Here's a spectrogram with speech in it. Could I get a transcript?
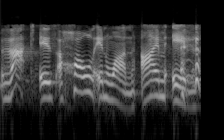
that is a hole in one. I'm in.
